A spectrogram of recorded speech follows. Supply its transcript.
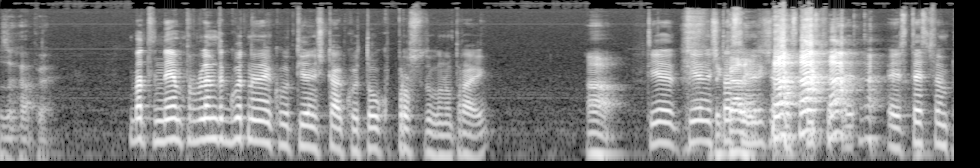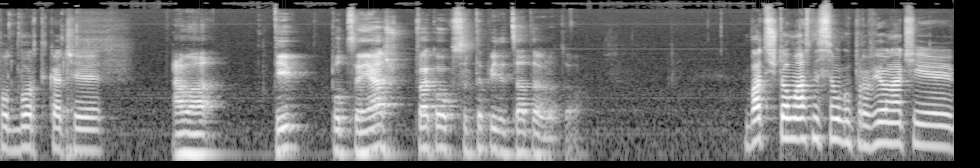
захапе. Бате, нямам проблем да глътне някой от тия неща, ако е толкова просто да го направи. А, Тия, тия неща се наричат естествен, е- естествен подбор, така че ама ти подценяваш това колко са тъпи децата, брато. Бати, щом аз не съм го правил, значи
